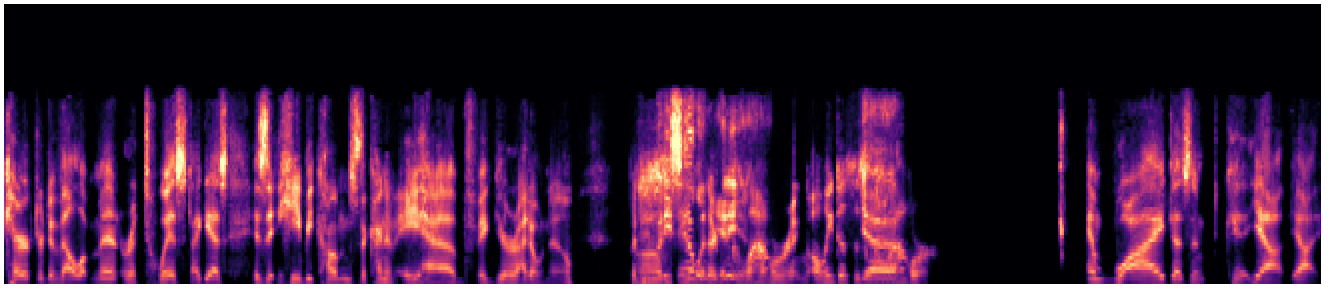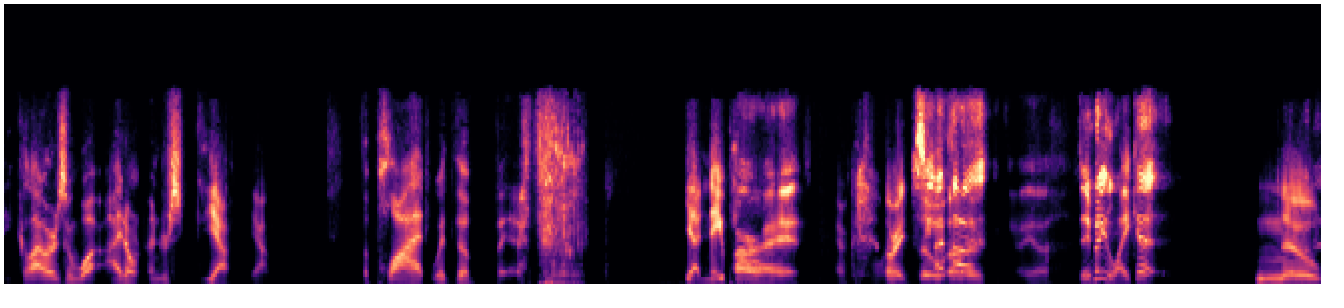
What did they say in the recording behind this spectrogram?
character development or a twist. I guess is that he becomes the kind of Ahab figure. I don't know. But, Um, But he's still an there idiot. glowering. All he does is Yeah. glower. And why doesn't yeah yeah glowers and what i don't understand yeah yeah the plot with the yeah napalm All right. Okay, All right, so See, thought, uh, okay, yeah. Did anybody like it? no,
